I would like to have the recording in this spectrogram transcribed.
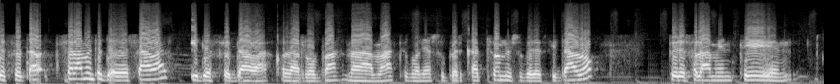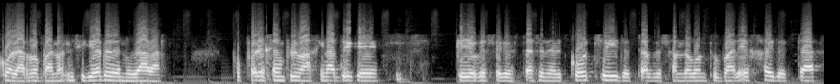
te frotaba, solamente te besabas y te frotabas con la ropa, nada más, te ponías súper cachondo y súper excitado, pero solamente con la ropa, ¿no? ni siquiera te desnudabas. Pues por ejemplo, imagínate que, que yo que sé, que estás en el coche y te estás besando con tu pareja y te estás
